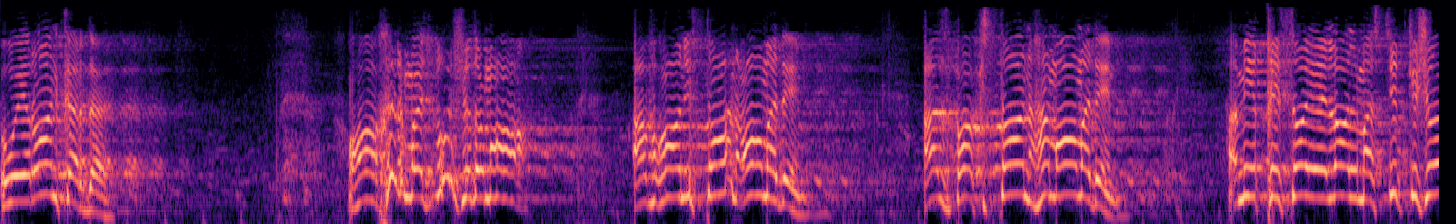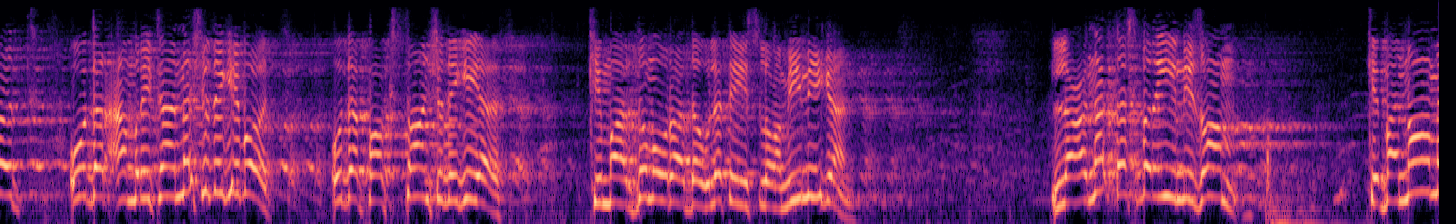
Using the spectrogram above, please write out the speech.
ویران کرده. آخر مجبور شده ما افغانستان آمدیم. از پاکستان هم آمدیم. همین قصه اعلال مسجد که شد او در امریکا نشدگی بود. او در پاکستان شدگی است. که مردم او را دولت اسلامی میگن. لعنت است بر این نظام که به نام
